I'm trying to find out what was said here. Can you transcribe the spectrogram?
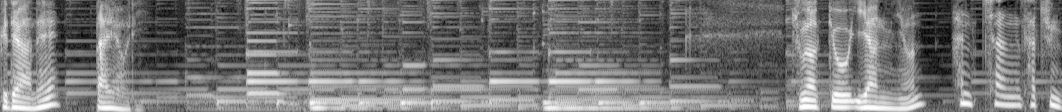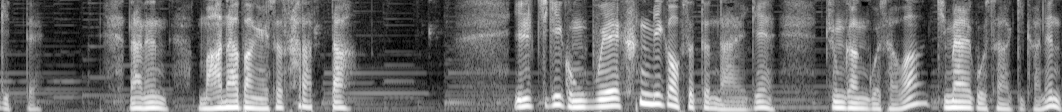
그대 안의 다이어리 중학교 2학년 한창 사춘기 때 나는 만화방에서 살았다. 일찍이 공부에 흥미가 없었던 나에게 중간고사와 기말고사 기간은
